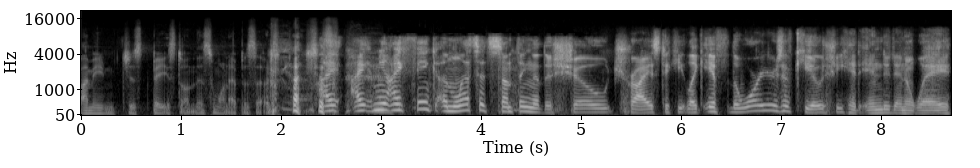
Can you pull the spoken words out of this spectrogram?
I mean, just based on this one episode. I just- I, I mean, I think unless it's something that the show tries to keep, like if the Warriors of Kyoshi had ended in a way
